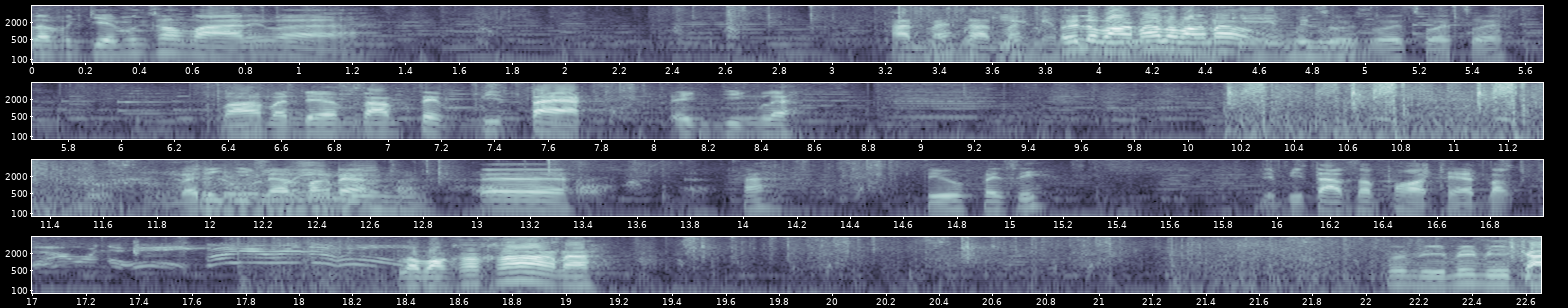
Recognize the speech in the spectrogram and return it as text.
ลามาเกียนเพิ่งเข้ามานี่มาทันไหมทันไหมเฮ้ยระวังนะระวังนะโอ้ยสวยสวยสวยสวยมาเหมือนเดิมตามเต็ปพี่แตกเองยิงเลยไม่ได้ยิงแล้วมั้งเนี่ยเออฮะติวไปสิเดี๋ยวพี่ตามซัพพอร์ตแทนบ้าง Fire in the hole! ระวังข้างๆนะไม่มีไม่มีไกล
